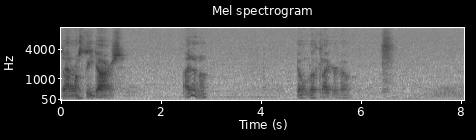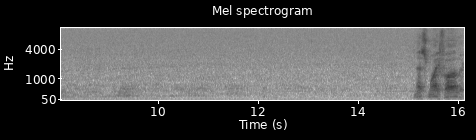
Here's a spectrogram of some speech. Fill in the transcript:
That must Doris. be Doris. I don't know. Don't look like her though. That's my father.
